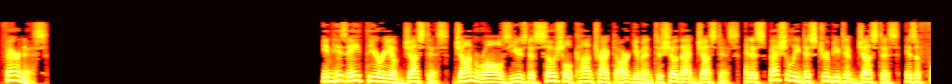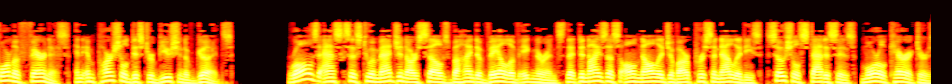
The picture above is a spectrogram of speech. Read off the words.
Fairness In his A Theory of Justice, John Rawls used a social contract argument to show that justice, and especially distributive justice, is a form of fairness, an impartial distribution of goods. Rawls asks us to imagine ourselves behind a veil of ignorance that denies us all knowledge of our personalities, social statuses, moral characters,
